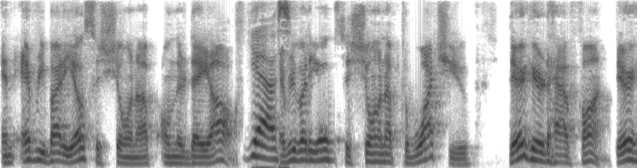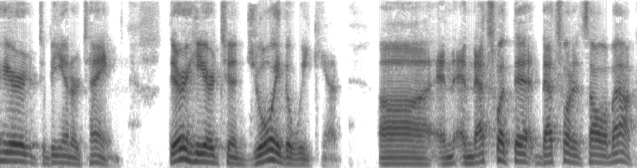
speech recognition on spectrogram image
and everybody else is showing up on their day off. Yes. Everybody else is showing up to watch you. They're here to have fun. They're here to be entertained. They're here to enjoy the weekend. Uh, and and that's what that that's what it's all about.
